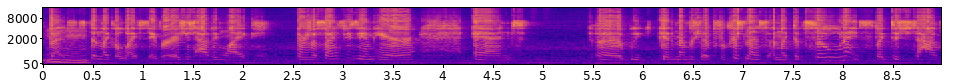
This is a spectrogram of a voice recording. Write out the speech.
but Mhm. it's been like a lifesaver. It's just having like there's a science museum here, and uh, we get a membership for Christmas, and like that's so nice. Like to just have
